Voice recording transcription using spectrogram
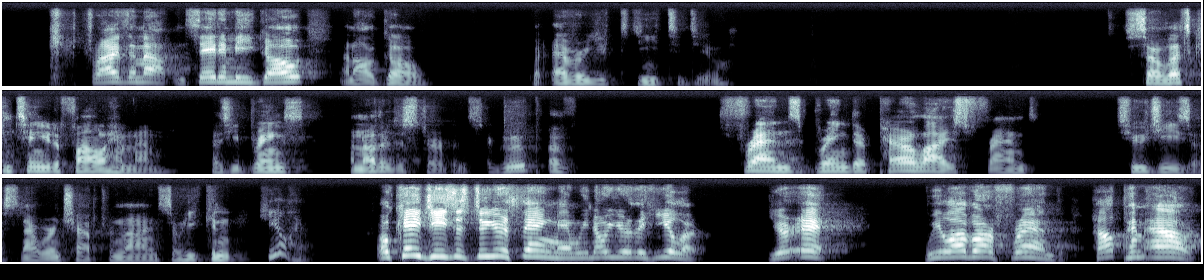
Drive them out and say to me, go, and I'll go. Whatever you need to do. So let's continue to follow him then as he brings another disturbance. A group of friends bring their paralyzed friend to Jesus. Now we're in chapter nine, so he can heal him. Okay, Jesus, do your thing, man. We know you're the healer. You're it. We love our friend. Help him out.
